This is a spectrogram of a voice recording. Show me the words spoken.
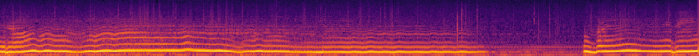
राम। बैरी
